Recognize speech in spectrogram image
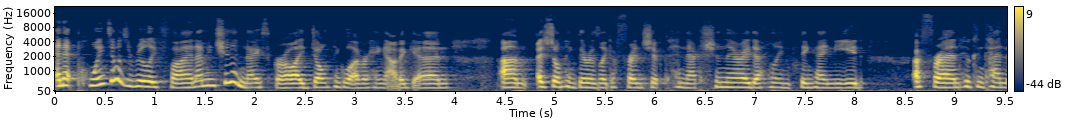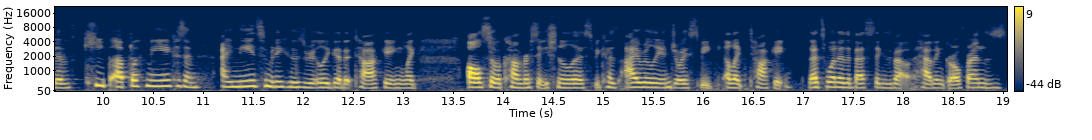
and at points it was really fun. I mean, she's a nice girl. I don't think we'll ever hang out again. Um, I just don't think there was like a friendship connection there. I definitely think I need a friend who can kind of keep up with me because I'm I need somebody who's really good at talking, like also a conversationalist because I really enjoy speak like talking. That's one of the best things about having girlfriends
